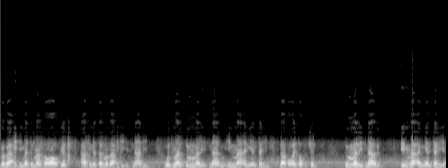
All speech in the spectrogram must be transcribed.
مباحث مثل ما تواكر هات نسر مباحث إسنادي. وثمان ثم الإسناد إما أن ينتهي. لا فريطة شيء. ثم الإسناد إما أن ينتهي.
